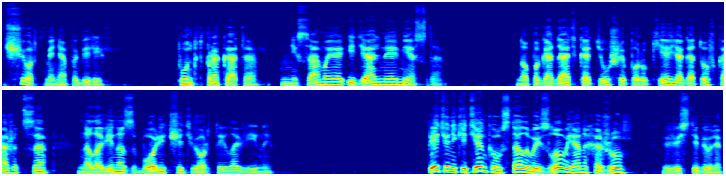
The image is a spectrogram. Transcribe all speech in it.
Черт меня побери! Пункт проката — не самое идеальное место. Но погадать Катюше по руке я готов, кажется, на лавиносборе четвертой лавины. Петю Никитенко, усталого и злого, я нахожу в вестибюле.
